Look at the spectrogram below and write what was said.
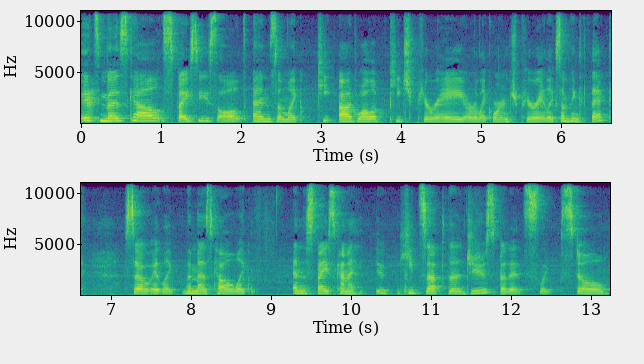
It's mezcal, spicy salt, and some like pe- uh, Odwalla peach puree or like orange puree, like something thick. So it like the mezcal like and the spice kind of heats up the juice, but it's like still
